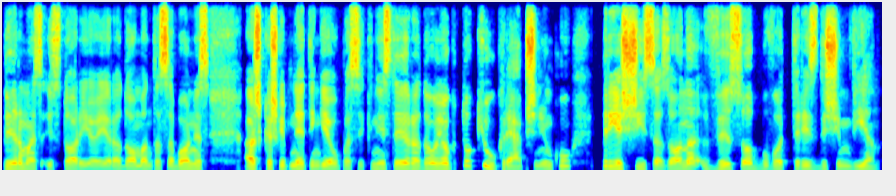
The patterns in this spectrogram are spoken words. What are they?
Pirmas istorijoje yra Domantas Sabonis. Aš kažkaip netingėjau pasiknysti ir radau, jog tokių krepšininkų prieš šį sezoną viso buvo 31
